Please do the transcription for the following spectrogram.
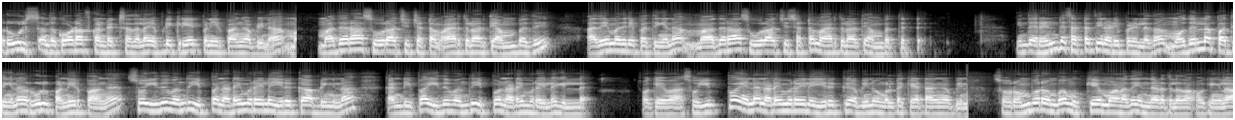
ரூல்ஸ் அந்த கோட் ஆஃப் கண்டக்ட்ஸ் அதெல்லாம் எப்படி கிரியேட் பண்ணியிருப்பாங்க அப்படின்னா மதராஸ் ஊராட்சி சட்டம் ஆயிரத்தி தொள்ளாயிரத்தி ஐம்பது அதே மாதிரி பார்த்திங்கன்னா மதராஸ் ஊராட்சி சட்டம் ஆயிரத்தி தொள்ளாயிரத்தி ஐம்பத்தெட்டு. இந்த ரெண்டு சட்டத்தின் அடிப்படையில் தான் முதல்ல பார்த்தீங்கன்னா ரூல் பண்ணியிருப்பாங்க ஸோ இது வந்து இப்போ நடைமுறையில் இருக்கா அப்படிங்கன்னா கண்டிப்பாக இது வந்து இப்போ நடைமுறையில் இல்லை. ஓகேவா ஸோ இப்போ என்ன நடைமுறையில் இருக்குது அப்படின்னு உங்கள்கிட்ட கேட்டாங்க அப்படின்னு ஸோ ரொம்ப ரொம்ப முக்கியமானது இந்த இடத்துல தான். ஓகேங்களா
